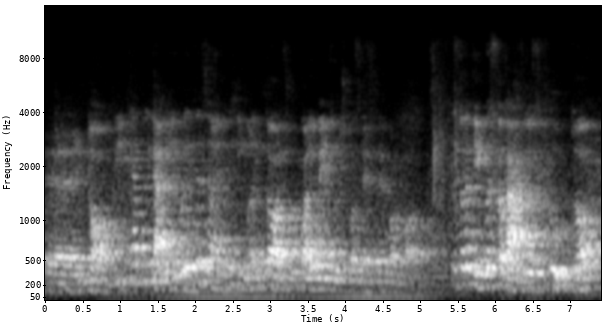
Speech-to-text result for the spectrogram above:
eh, intorni e applicare l'equalizzazione sui singoli intorni su quali penso che ci possa essere qualcosa. Questo perché in questo caso sfrutto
